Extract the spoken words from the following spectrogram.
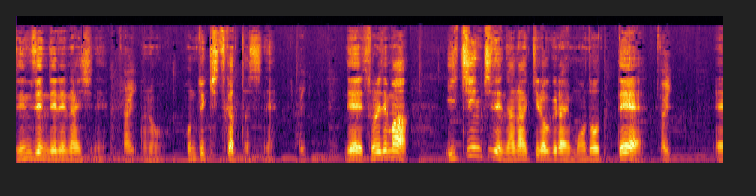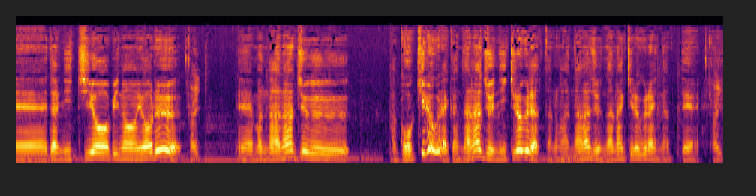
全然寝れないしねはい。あの本当にきつかったですねはい。でそれでまあ1日で7キロぐらい戻ってはい。えー、だ日曜日の夜、はい。えー、まあ70あ5キロぐらいか72キロぐらいだったのが77キロぐらいになってはい。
